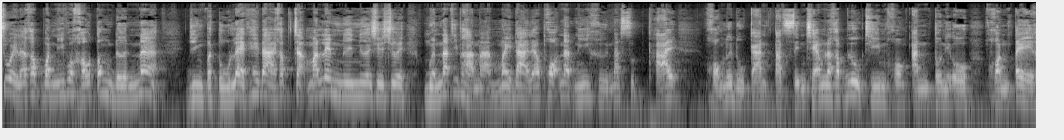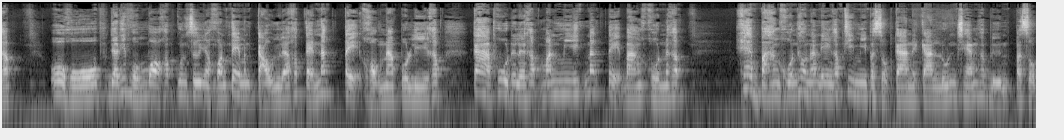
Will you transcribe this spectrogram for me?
ช่วยแล้วครับ วันนี้พวกเขาต้องเดินหน้า ยิงประตูแรกให้ได้ครับ จะมาเล่นเนื่อยๆเฉยๆเหมือนนัดที่ผ่านมาไม่ได้แล้ว เพราะนัดนี้คือนัดสุดท้ายของฤดูกาลตัดสินแชมป์แล้วครับ ลูกทีมของอันโตนิโอคอนเต้ครับ โอ้โห อย่างที่ผมบอกครับ กุนซืออย่างคอนเต้มันเก่าอยู่แล้วครับ แต่นักเตะของนาโปลีครับ กล้าพูดได้เลยครับ มันมีนักเตะบางคนนะครับ แค่บางคนเท่านั้นเองครับ ที่มีประสบการณ์ในการลุ้นแชมป์ครับ หรือประสบ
